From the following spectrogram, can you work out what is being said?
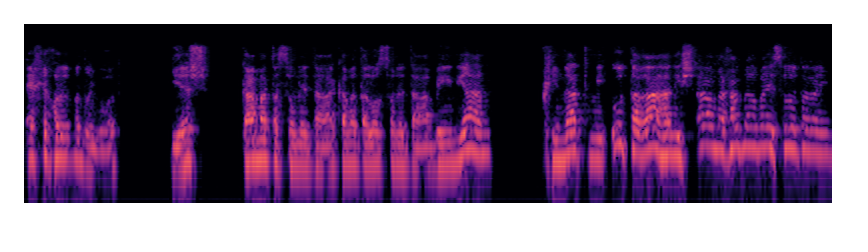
איך יכול להיות מדרגות? יש כמה אתה שונא את הרע, כמה אתה לא שונא את הרע, בעניין בחינת מיעוט הרע הנשאר מאחד מארבעה יסודות הרעים.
